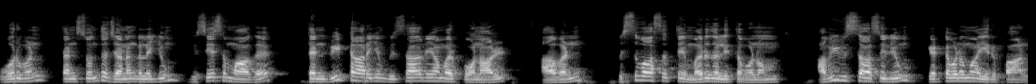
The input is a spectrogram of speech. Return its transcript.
ஒருவன் தன் சொந்த ஜனங்களையும் விசேஷமாக தன் வீட்டாரையும் விசாரியாமற் போனால் அவன் விசுவாசத்தை மறுதளித்தவனும் அவிவிசுவாசிலும் கெட்டவனுமா இருப்பான்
